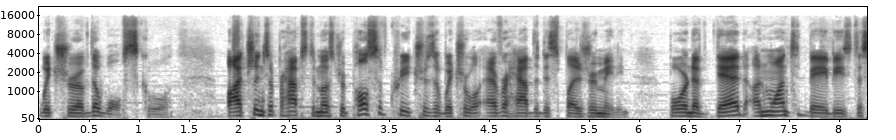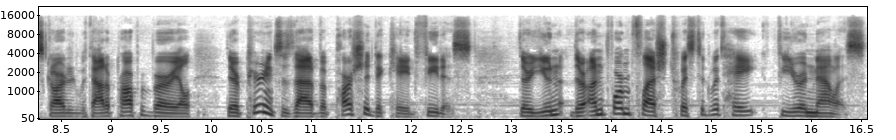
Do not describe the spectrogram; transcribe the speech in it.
Witcher of the Wolf School. Botchlings are perhaps the most repulsive creatures a Witcher will ever have the displeasure of meeting. Born of dead, unwanted babies, discarded without a proper burial, their appearance is that of a partially decayed fetus. Their, un- their unformed flesh twisted with hate, fear, and malice.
